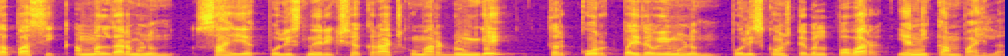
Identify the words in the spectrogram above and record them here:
तपासिक अंमलदार म्हणून सहाय्यक पोलीस निरीक्षक राजकुमार डुंगे तर कोर्ट पैरवी म्हणून पोलीस कॉन्स्टेबल पवार यांनी काम पाहिलं.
